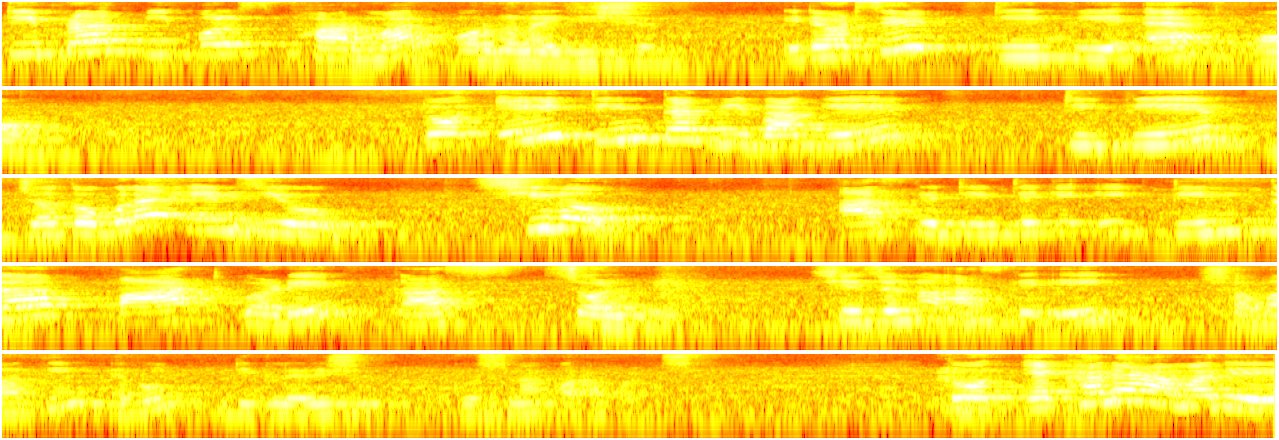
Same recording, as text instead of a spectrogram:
ত্রিপুরা পিপলস ফার্মার অর্গানাইজেশন এটা হচ্ছে টিপিএফও। তো এই তিনটা বিভাগে টিপিএফ যতগুলো এনজিও ছিল, আজকে দিন থেকে এই তিনটা পার্ট করে কাজ চলবে। সেজন্য আজকে এই সভাটি এবং ডিক্লারেশন ঘোষণা করা হচ্ছে। তো এখানে আমাদের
